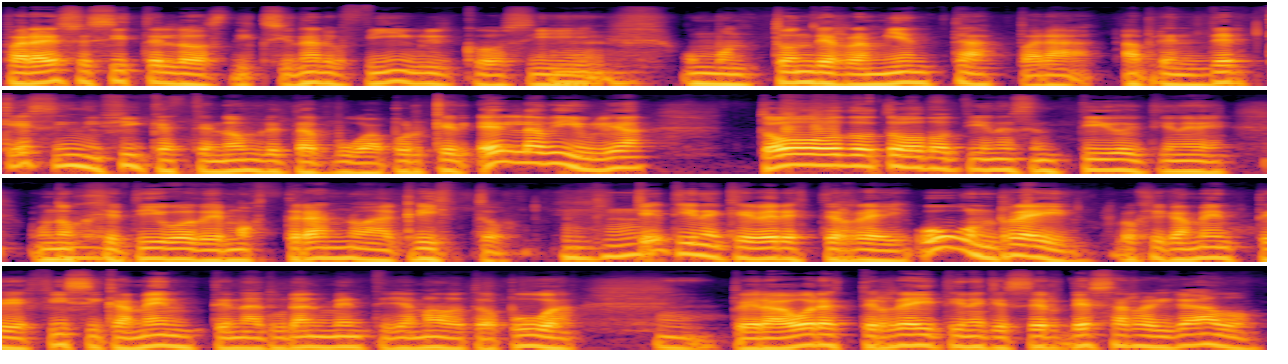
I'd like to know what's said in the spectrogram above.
para eso existen los diccionarios bíblicos y mm. un montón de herramientas para aprender qué significa este nombre Tapúa, porque en la Biblia todo, todo tiene sentido y tiene un objetivo de mostrarnos a Cristo. ¿Qué tiene que ver este rey? Hubo un rey, lógicamente, físicamente, naturalmente llamado Tapúa, mm. pero ahora este rey tiene que ser desarraigado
